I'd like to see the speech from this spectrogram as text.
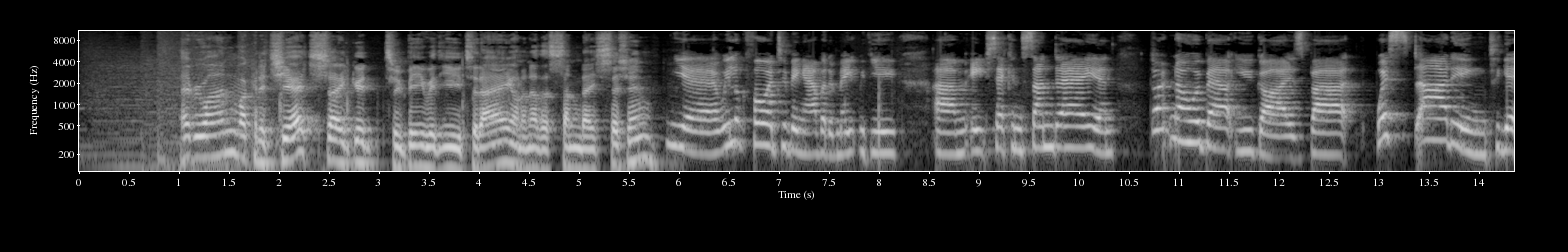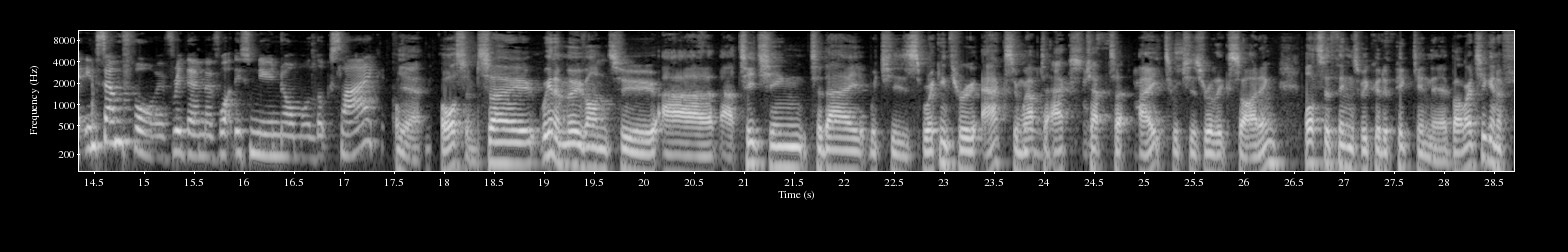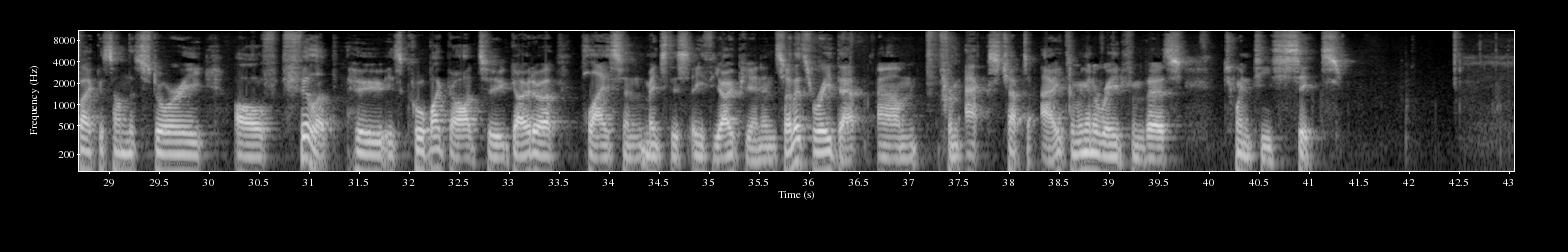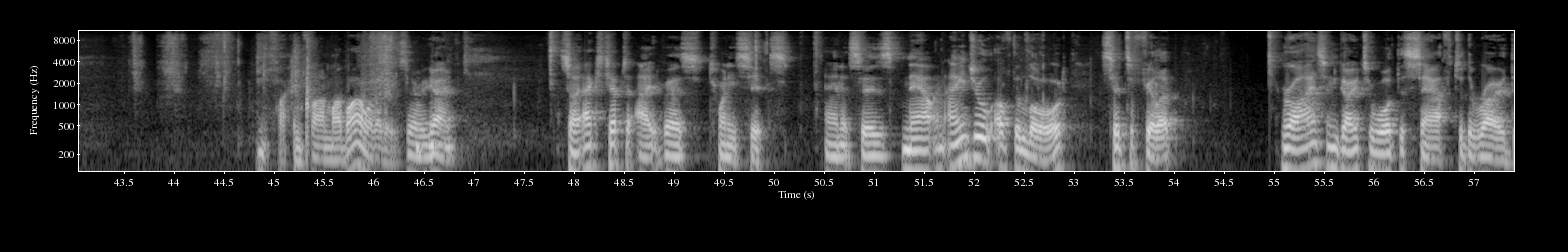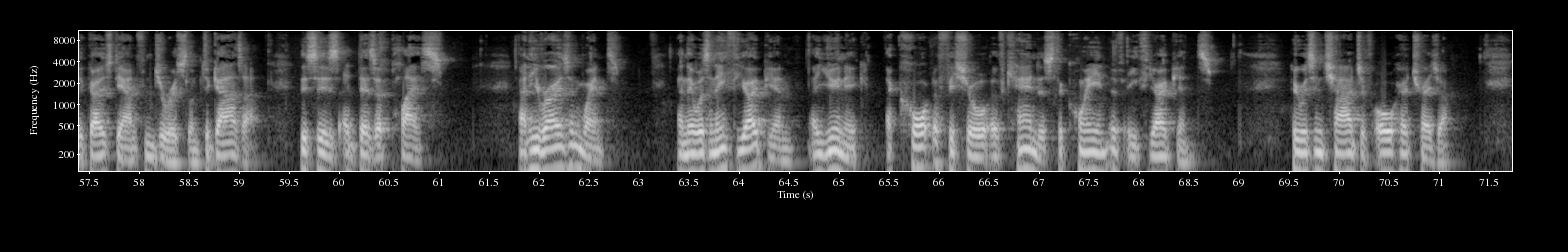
Hey everyone, welcome to church. So good to be with you today on another Sunday session. Yeah, we look forward to being able to meet with you um, each second Sunday. And don't know about you guys, but we're starting to get in some form of rhythm of what this new normal looks like. Yeah, awesome. So we're going to move on to our, our teaching today, which is working through Acts, and we're up to Acts chapter 8, which is really exciting. Lots of things we could have picked in there, but we're actually going to focus on the story of Philip, who is called by God to go to a place and meets this Ethiopian. And so let's read that um, from Acts chapter 8, and we're going to read from verse 26. If I can find my Bible, that is. There we go. So, Acts chapter 8, verse 26. And it says, Now an angel of the Lord said to Philip, Rise and go toward the south to the road that goes down from Jerusalem to Gaza. This is a desert place. And he rose and went. And there was an Ethiopian, a eunuch, a court official of Candace, the queen of Ethiopians, who was in charge of all her treasure.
